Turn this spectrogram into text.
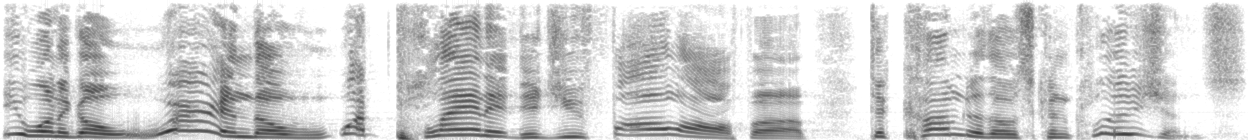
You want to go, where in the, what planet did you fall off of to come to those conclusions?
